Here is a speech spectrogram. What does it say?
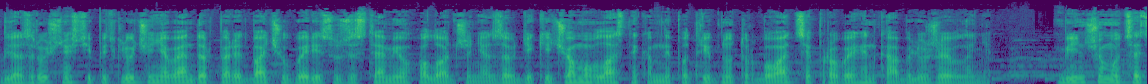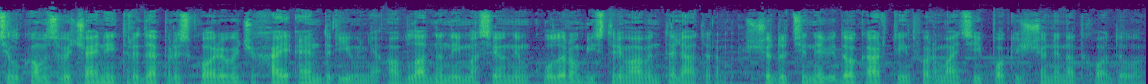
Для зручності підключення вендор передбачив виріз у системі охолодження, завдяки чому власникам не потрібно турбуватися про вигин кабелю живлення. В іншому це цілком звичайний 3D-прискорювач хай-енд рівня, обладнаний масивним кулером і з трьома вентиляторами. Щодо ціни відеокарти інформації поки що не надходило.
